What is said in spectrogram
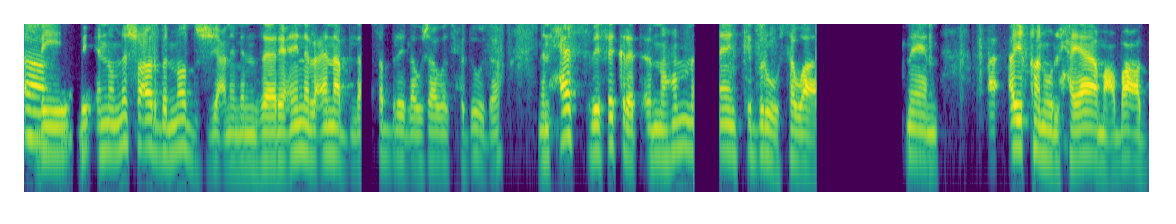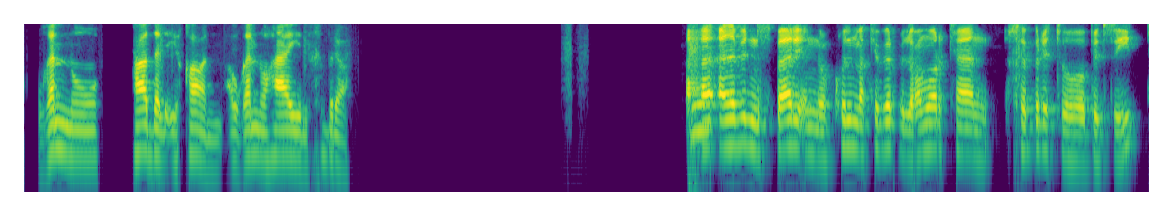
ب- بإنه بنشعر بالنضج يعني من زارعين العنب لصبري لو جاوز حدوده بنحس بفكرة إنه هم اثنين كبروا سوا اثنين أيقنوا الحياة مع بعض وغنوا هذا الإيقان أو غنوا هاي الخبرة. أنا بالنسبة لي إنه كل ما كبر بالعمر كان خبرته بتزيد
